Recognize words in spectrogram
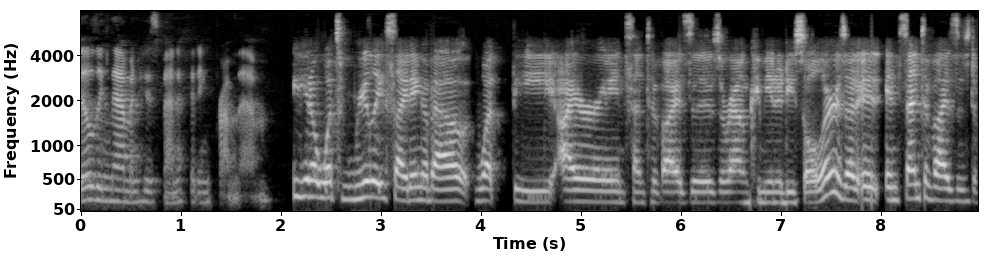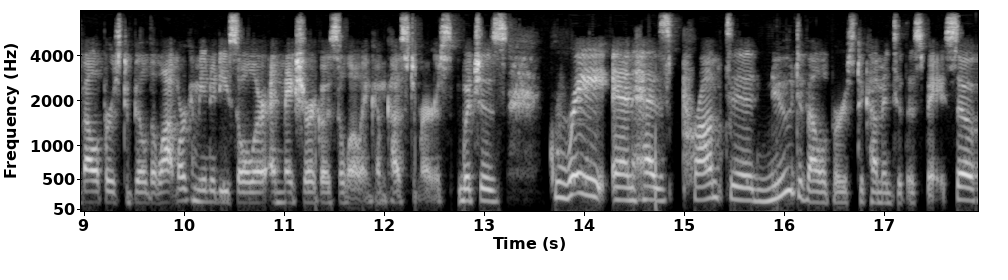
building them and who's benefiting from them. You know, what's really exciting about what the IRA incentivizes around community solar is that it incentivizes developers to build a lot more community solar and make sure it goes to low income customers, which is great and has prompted new developers to come into the space. So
